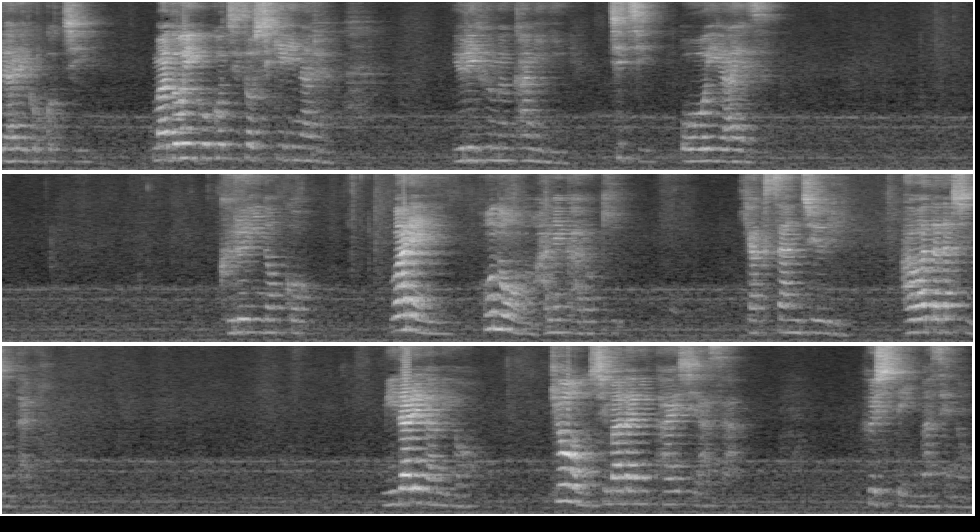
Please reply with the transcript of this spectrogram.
乱れ心地惑い心地ぞしきりなる揺り踏む神に父覆いあえず狂いの子我に炎の羽かろき百三十里。慌ただしの旅。乱れ髪を今日の島田に返し朝伏していませの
